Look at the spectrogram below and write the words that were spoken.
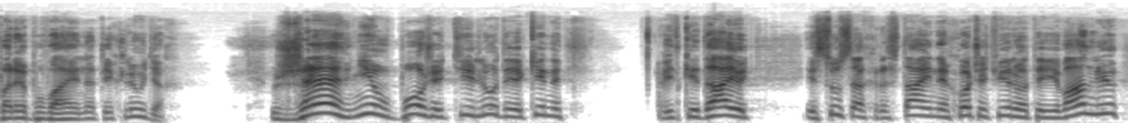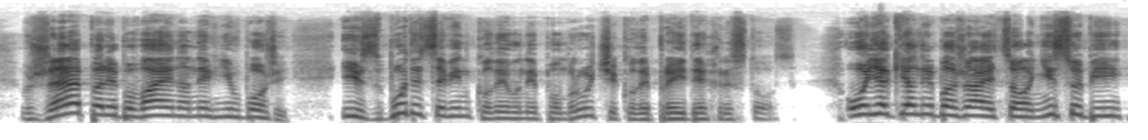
перебуває на тих людях. Вже гнів Божий, ті люди, які не відкидають Ісуса Христа і не хочуть вірувати Євангелію, вже перебуває на них гнів Божий. І збудеться він, коли вони помруть, чи коли прийде Христос. О, як я не бажаю цього ні собі,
